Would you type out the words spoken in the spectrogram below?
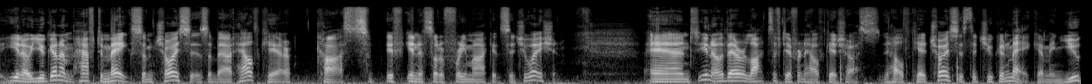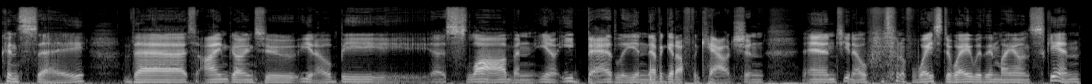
you know you're going to have to make some choices about healthcare costs if in a sort of free market situation and you know there are lots of different healthcare cho- healthcare choices that you can make. I mean, you can say that I'm going to you know be a slob and you know eat badly and never get off the couch and and you know sort of waste away within my own skin,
